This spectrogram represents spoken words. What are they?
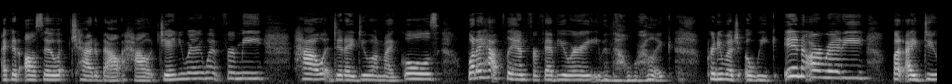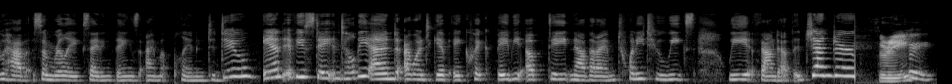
I could also chat about how January went for me, how did I do on my goals, what I have planned for February, even though we're like pretty much a week in already, but I do have some really exciting things I'm planning to do. And if you stay until the end, I want to give a quick baby update now that I am 22 weeks. We found out the gender. Three, Three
